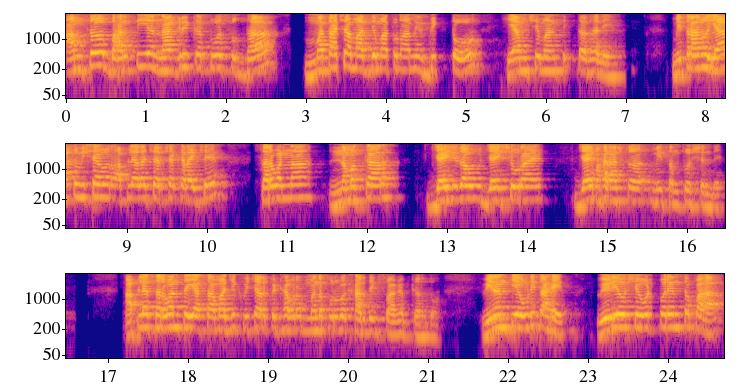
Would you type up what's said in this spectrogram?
आमचं भारतीय नागरिकत्व सुद्धा मताच्या माध्यमातून आम्ही विकतो ही आमची मानसिकता झाली. मित्रांनो याच विषयावर आपल्याला चर्चा करायची सर्वांना नमस्कार. जय जिजाऊ जय शिवराय जय महाराष्ट्र मी संतोष शिंदे. आपल्या सर्वांचं या सामाजिक विचारपीठावर मनपूर्वक हार्दिक स्वागत करतो. विनंती एवढीच आहे व्हिडिओ शेवटपर्यंत पहा.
